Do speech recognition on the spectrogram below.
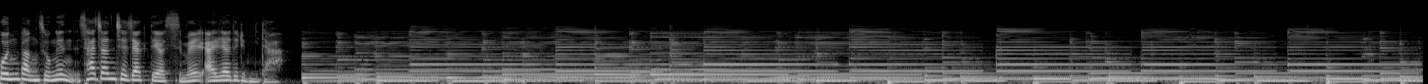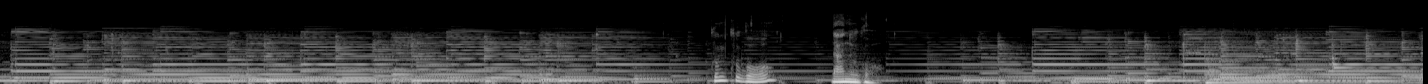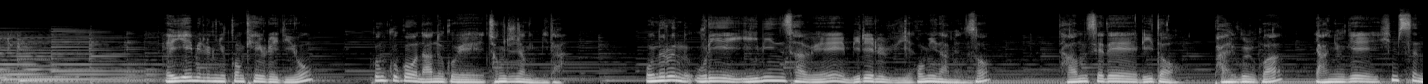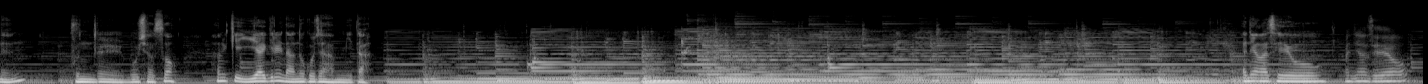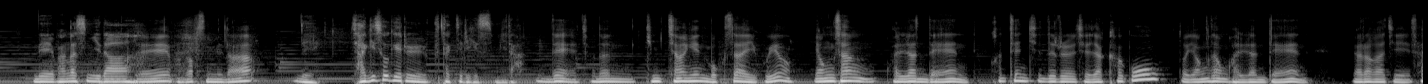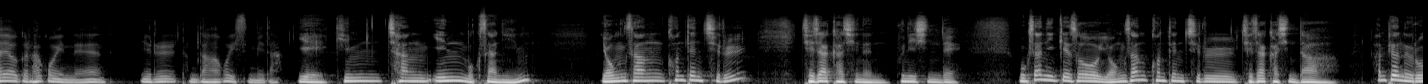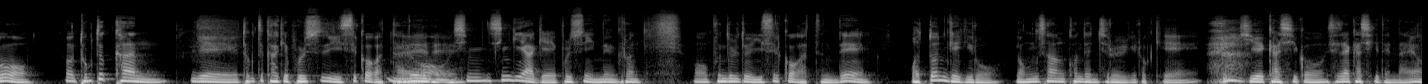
본 방송은 사전 제작되었음을 알려드립니다. 꿈꾸고 나누고 AM1660K 라디오 꿈꾸고 나누고의 정준영입니다. 오늘은 우리 이민 사회의 미래를 위해 고민하면서 다음 세대 리더 발굴과 양육에 힘쓰는 분을 모셔서 함께 이야기를 나누고자 합니다. 안녕하세요. 안녕하세요. 네, 반갑습니다. 네, 반갑습니다. 네, 자기소개를 부탁드리겠습니다. 네, 저는 김창인 목사이고요. 영상 관련된 컨텐츠들을 제작하고 또 영상 관련된 여러 가지 사역을 하고 있는 일을 담당하고 있습니다. 예, 김창인 목사님. 영상 컨텐츠를 제작하시는 분이신데, 목사님께서 영상 컨텐츠를 제작하신다. 한편으로 어, 독특한 예 독특하게 볼 수 있을 것 같아요. 신, 신기하게 볼 수 있는 그런 어, 분들도 있을 것 같은데 어떤 계기로 영상 콘텐츠를 이렇게 기획하시고 제작하시게 됐나요?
